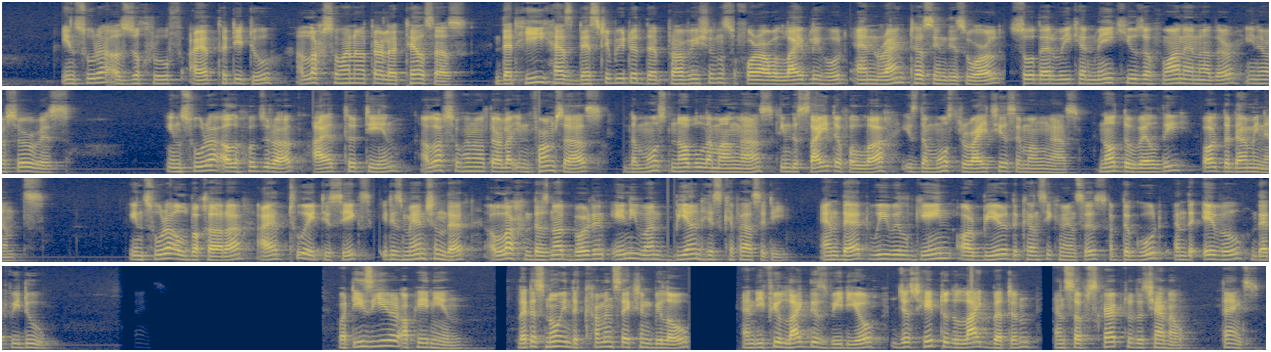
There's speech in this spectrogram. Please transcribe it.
In Surah Al-Zukhruf, ayat 32, Allah subhanahu wa ta'ala tells us that He has distributed the provisions for our livelihood and ranked us in this world so that we can make use of one another in our service. In Surah Al-Hujurat, ayat 13, Allah subhanahu wa ta'ala informs us the most noble among us in the sight of Allah is the most righteous among us, not the wealthy or the dominants. In Surah Al-Baqarah, ayat 286, it is mentioned that Allah does not burden anyone beyond his capacity, and that we will gain or bear the consequences of the good and the evil that we do. What is your opinion? Let us know in the comment section below. And if you like this video, just hit to the like button and subscribe to the channel. Thanks.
